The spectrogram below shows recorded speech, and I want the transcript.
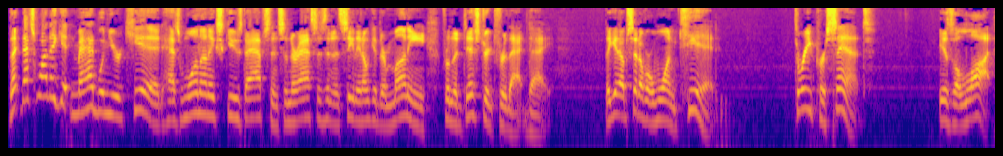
That, that's why they get mad when your kid has one unexcused absence and their ass isn't in the seat. They don't get their money from the district for that day. They get upset over one kid. 3% is a lot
